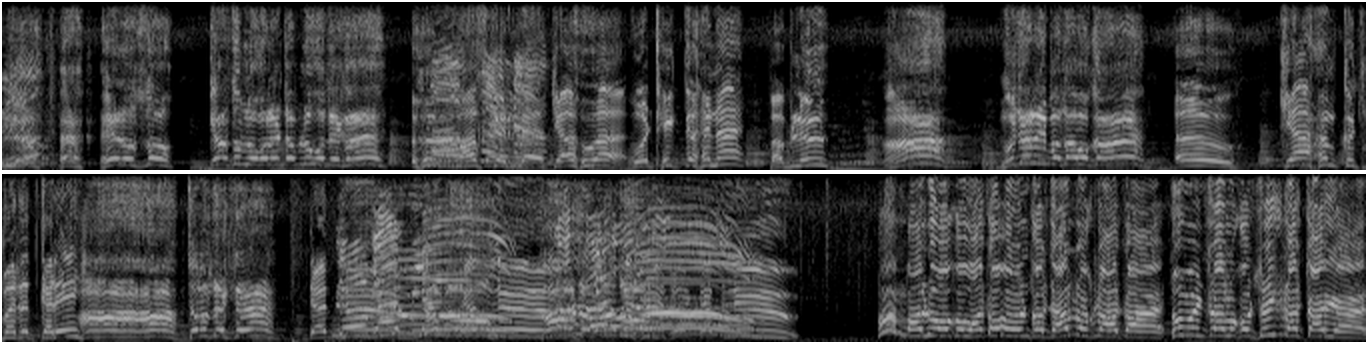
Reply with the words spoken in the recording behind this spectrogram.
ए, ए दोस्तों क्या तुम लोगों ने डब्लू को देखा है? माफ़ करना क्या हुआ? वो ठीक तो है ना बबलू? हाँ। मुझे नहीं पता वो कहाँ है। ओह क्या हम कुछ मदद करें? हाँ हाँ हाँ चलो देखते हैं। हम भालुओं को वातावरण का ध्यान रखना आता है। तुम इंसानों को सीखना चाहिए।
